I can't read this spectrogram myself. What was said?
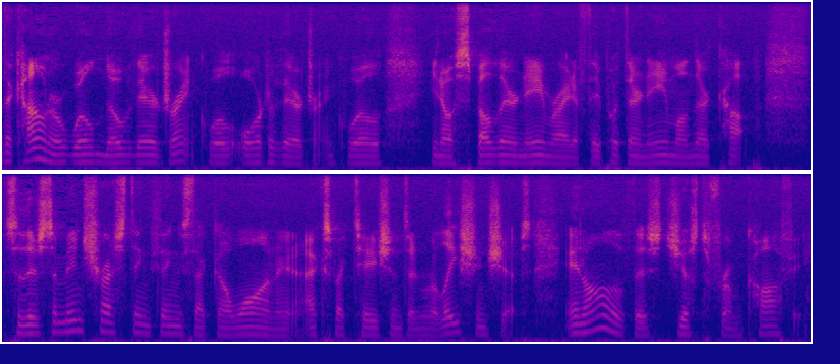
the counter will know their drink, will order their drink, will, you know, spell their name right if they put their name on their cup. So there's some interesting things that go on in expectations and relationships, and all of this just from coffee.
